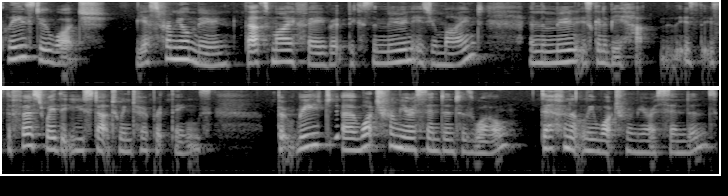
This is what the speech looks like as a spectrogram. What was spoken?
please do watch Yes from Your Moon. That's my favorite because the moon is your mind and the moon is going to be is, is the first way that you start to interpret things. But read, uh, watch from your ascendant as well. Definitely watch from your ascendant.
